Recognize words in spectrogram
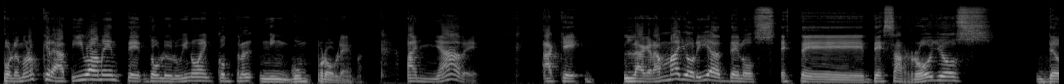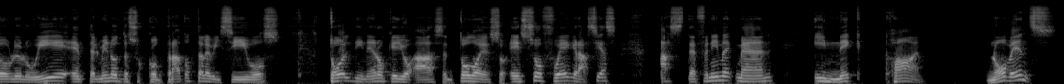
por lo menos creativamente, WWE no va a encontrar ningún problema. Añade a que la gran mayoría de los este, desarrollos de WWE en términos de sus contratos televisivos, todo el dinero que ellos hacen, todo eso, eso fue gracias a Stephanie McMahon y Nick Khan, no Vince.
